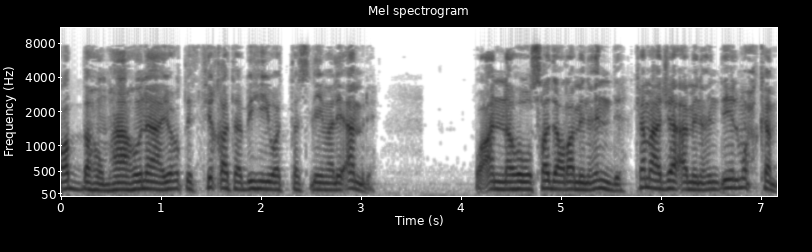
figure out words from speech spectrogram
ربهم ها هنا يعطي الثقة به والتسليم لأمره وأنه صدر من عنده كما جاء من عنده المحكم.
